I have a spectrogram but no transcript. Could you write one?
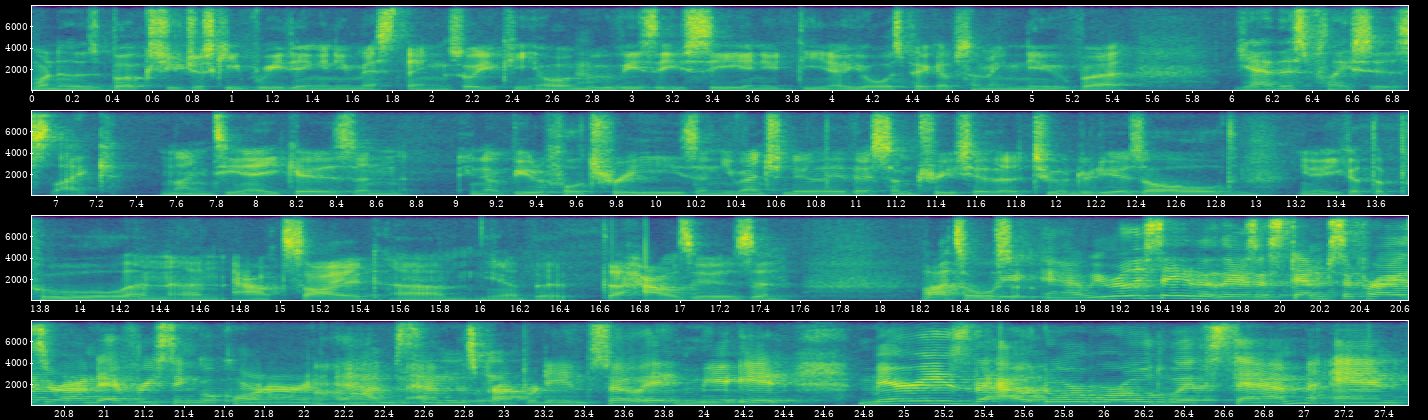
one of those books you just keep reading and you miss things, or you keep, or movies that you see and you you know you always pick up something new. But yeah, this place is like 19 acres and you know beautiful trees and you mentioned earlier there's some trees here that are 200 years old Mm-hmm. you know you got the pool and, and outside um, you know the the houses and oh it's awesome Yeah, we really say that there's a STEM surprise around every single corner and on this property, and so it it marries the outdoor world with STEM, and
